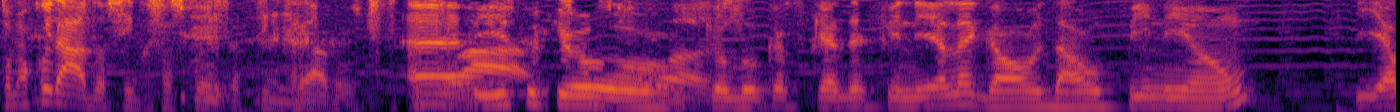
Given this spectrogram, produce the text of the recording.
tomar cuidado assim com essas coisas, assim, criado. Tipo, é, lá, isso que o, que o Lucas quer definir é legal, da opinião e a,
